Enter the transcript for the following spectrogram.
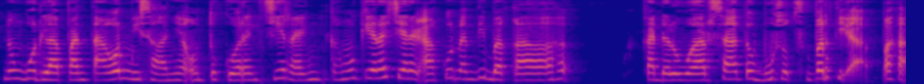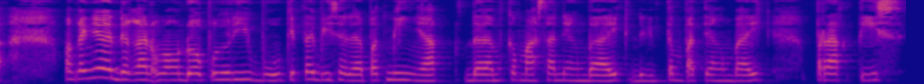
nunggu 8 tahun misalnya untuk goreng cireng kamu kira cireng aku nanti bakal kadaluarsa atau busuk seperti apa? Makanya dengan uang 20 ribu kita bisa dapat minyak dalam kemasan yang baik di tempat yang baik praktis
